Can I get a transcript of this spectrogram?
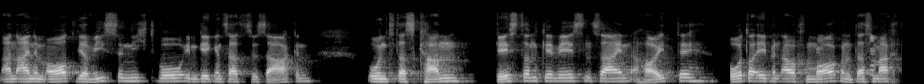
an einem Ort, wir wissen nicht wo, im Gegensatz zu sagen. Und das kann gestern gewesen sein, heute oder eben auch morgen. Und das macht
